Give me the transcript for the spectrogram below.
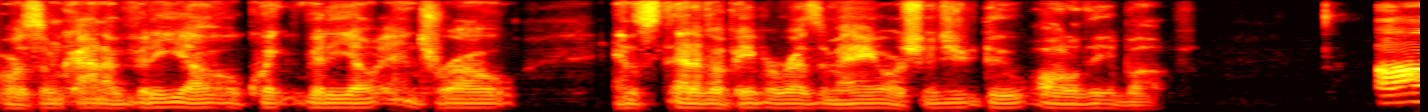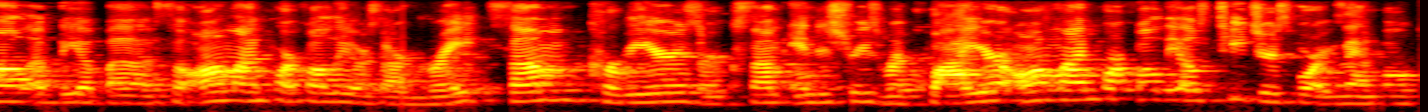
or some kind of video, quick video intro instead of a paper resume, or should you do all of the above? All of the above. So online portfolios are great. Some careers or some industries require online portfolios. Teachers, for example,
